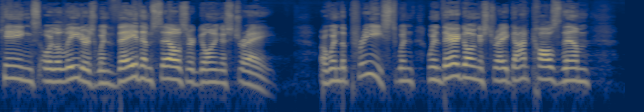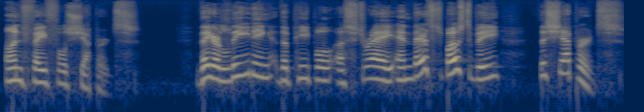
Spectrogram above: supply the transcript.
kings or the leaders, when they themselves are going astray, or when the priests, when, when they're going astray, God calls them unfaithful shepherds. They are leading the people astray, and they're supposed to be the shepherds.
